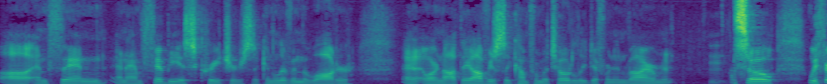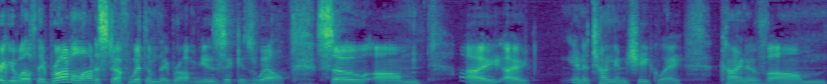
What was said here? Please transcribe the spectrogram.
uh, and thin and amphibious creatures that can live in the water uh, or not. They obviously come from a totally different environment. So we figured, well, if they brought a lot of stuff with them, they brought music as well. So um, I, I, in a tongue-in-cheek way, kind of um,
